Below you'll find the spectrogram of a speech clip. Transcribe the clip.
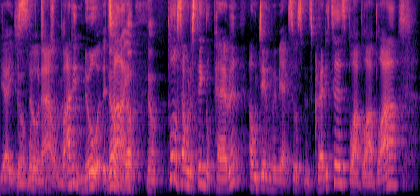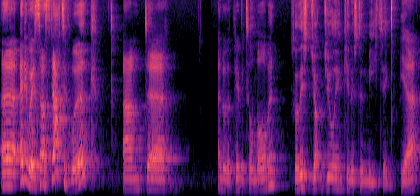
yeah, you don't zone out. But? I didn't know at the no, time. no, no. Plus, I was a single parent. I was dealing with my ex husband's creditors, blah, blah, blah. Uh, anyway, so I started work, and uh, another pivotal moment. So this Julian Kynaston meeting, Yeah,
